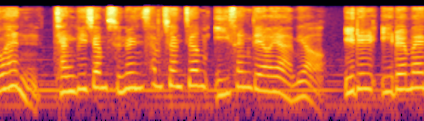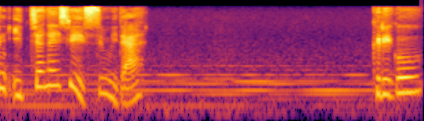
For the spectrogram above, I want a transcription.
또한 장비 점수는 3000점 이상 되어야 하며 1일 1회만 입장할 수 있습니다. 그리고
